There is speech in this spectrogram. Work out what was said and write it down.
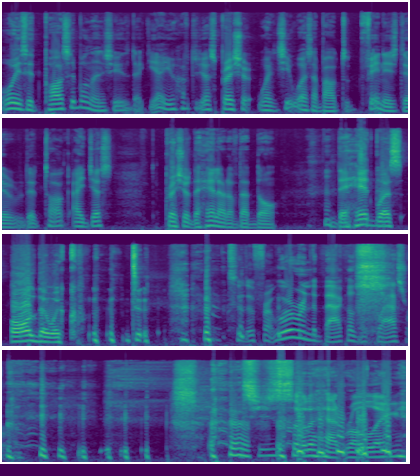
oh is it possible and she's like yeah you have to just pressure when she was about to finish the the talk i just pressured the hell out of that doll the head was all the way to to the front. We were in the back of the classroom. she just saw the head rolling.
